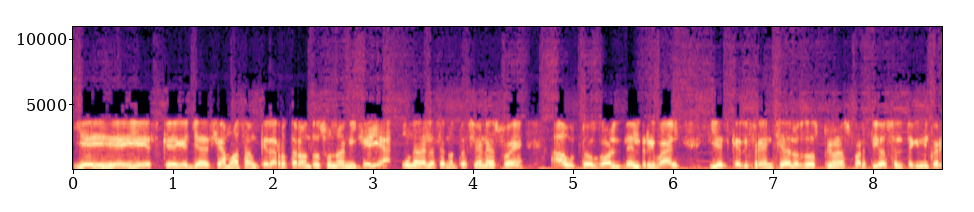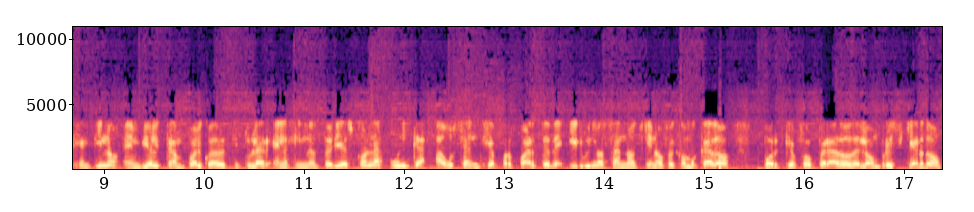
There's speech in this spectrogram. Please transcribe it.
y, y es que ya decíamos, aunque derrotaron 2-1 a Nigeria, una de las anotaciones fue autogol del rival. Y es que a diferencia de los dos primeros partidos, el técnico argentino envió al campo al cuadro titular en las eliminatorias con la única ausencia por parte de Irving Lozano, quien no fue convocado porque fue operado del hombro izquierdo.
